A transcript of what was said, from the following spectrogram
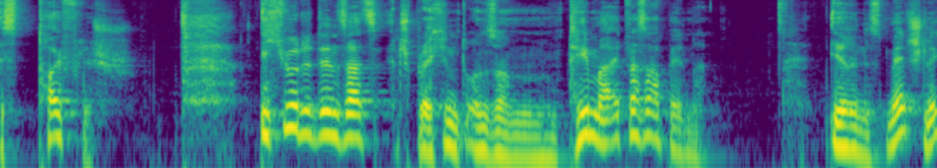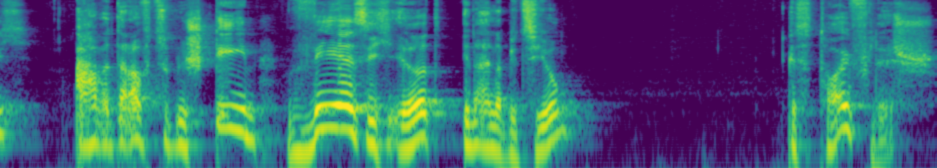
ist teuflisch. Ich würde den Satz entsprechend unserem Thema etwas abändern. Irren ist menschlich, aber darauf zu bestehen, wer sich irrt in einer Beziehung, ist teuflisch.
